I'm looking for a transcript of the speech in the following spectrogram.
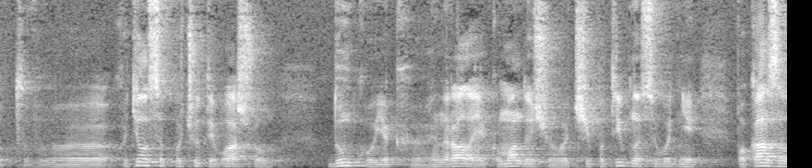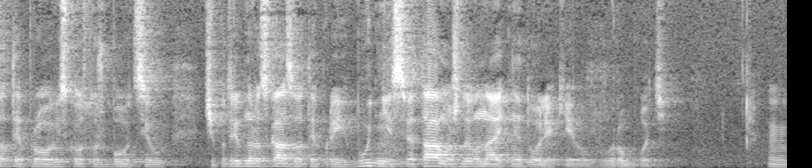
от в- хотілося б почути вашу думку як генерала, як командуючого, чи потрібно сьогодні показувати про військовослужбовців, чи потрібно розказувати про їх будні, свята, можливо, навіть недоліки в роботі. Е,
